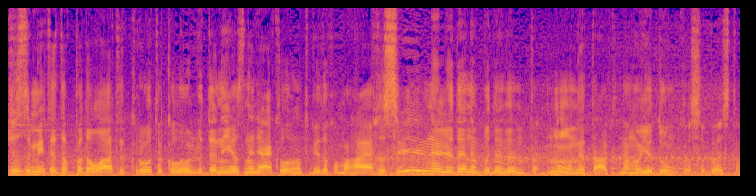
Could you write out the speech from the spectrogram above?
зрозуміти та подолати. Круто, коли у людини є знання, коли вона тобі допомагає. До цивільної людини буде ну не так, на мою думку особисто.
